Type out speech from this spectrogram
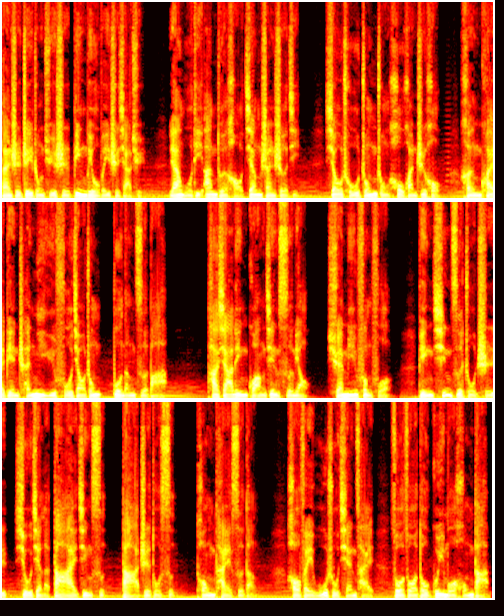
但是这种局势并没有维持下去。梁武帝安顿好江山社稷，消除种种后患之后，很快便沉溺于佛教中不能自拔。他下令广建寺庙，全民奉佛，并亲自主持修建了大爱净寺、大智度寺、同泰寺等，耗费无数钱财，座座都规模宏大、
